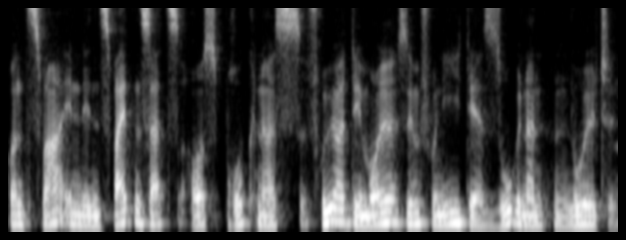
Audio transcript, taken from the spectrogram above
und zwar in den zweiten Satz aus Bruckners früher D-Moll-Symphonie der sogenannten Nullten.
